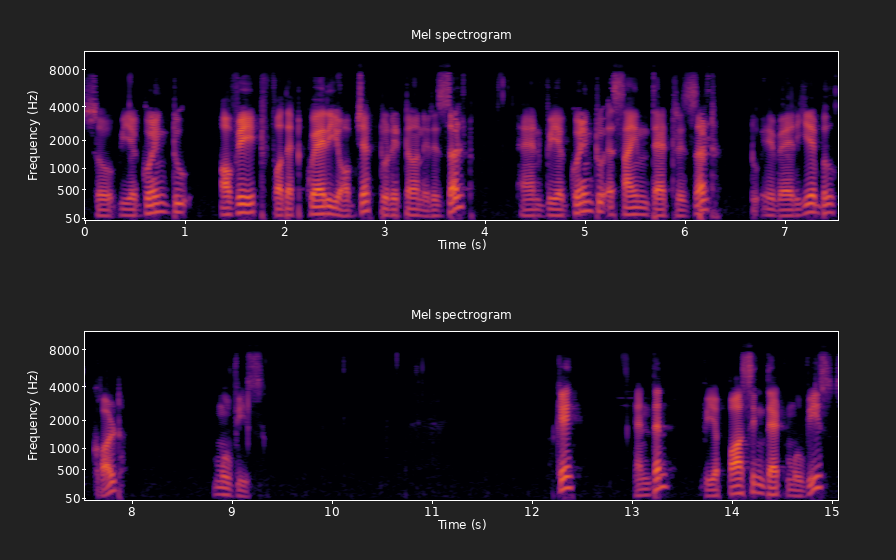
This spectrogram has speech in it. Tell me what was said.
So we are going to await for that query object to return a result and we are going to assign that result to a variable called movies. Okay, and then we are passing that movies,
